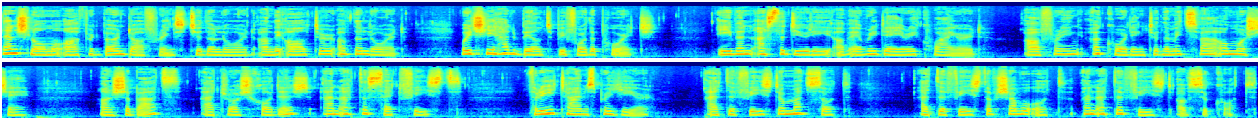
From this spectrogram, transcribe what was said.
Then Shlomo offered burnt offerings to the Lord on the altar of the Lord, which he had built before the porch, even as the duty of every day required, offering according to the mitzvah of Moshe on Shabbats, at Rosh Chodesh, and at the set feasts, three times per year, at the feast of Matzot, at the feast of Shavuot, and at the feast of Sukkot.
